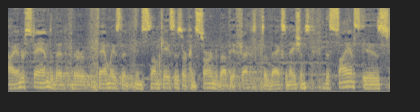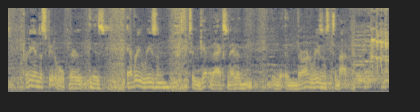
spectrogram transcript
I understand that there are families that, in some cases, are concerned about the effect of vaccinations. The science is pretty indisputable. There is every reason to get vaccinated. There aren't reasons to not.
